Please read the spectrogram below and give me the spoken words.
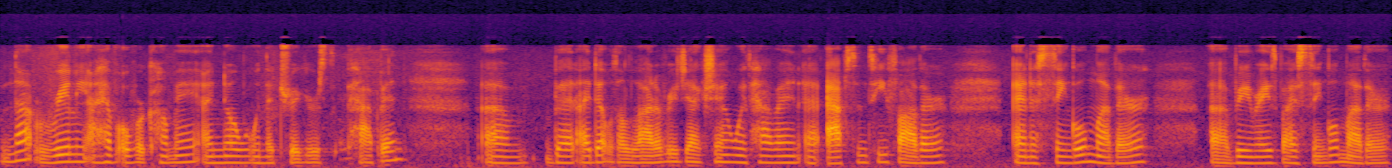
not really, I have overcome it. I know when the triggers happen. Um, but I dealt with a lot of rejection with having an absentee father and a single mother, uh, being raised by a single mother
